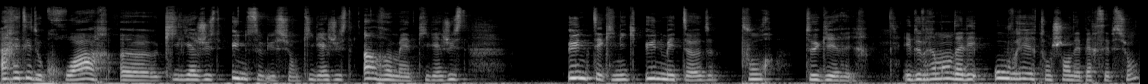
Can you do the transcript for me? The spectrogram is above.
arrêter de croire euh, qu'il y a juste une solution, qu'il y a juste un remède, qu'il y a juste une technique, une méthode pour te guérir. Et de vraiment d'aller ouvrir ton champ des perceptions,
